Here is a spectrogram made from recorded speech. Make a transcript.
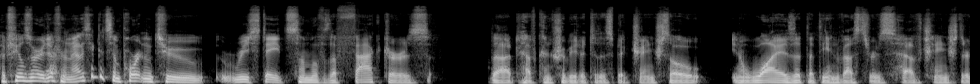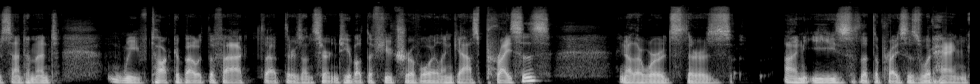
It feels very yeah. different. And I think it's important to restate some of the factors that have contributed to this big change. So you know, why is it that the investors have changed their sentiment? We've talked about the fact that there's uncertainty about the future of oil and gas prices. In other words, there's unease that the prices would hang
